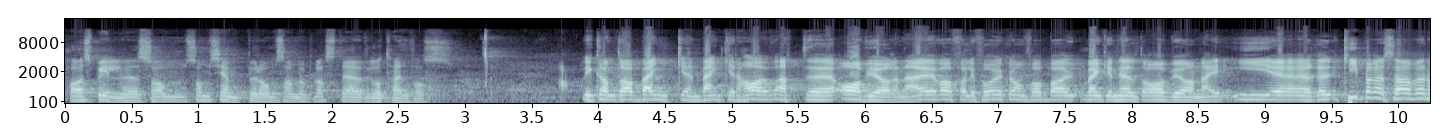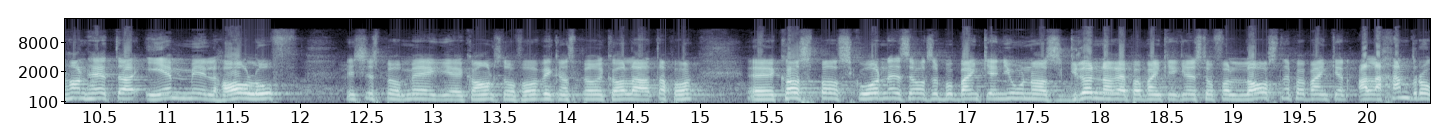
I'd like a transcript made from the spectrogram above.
har spillere som, som kjemper om samme plass. Det er et godt tegn for oss. Vi kan ta benken. Benken har vært uh, avgjørende. I hvert fall i forrige kamp var benken helt avgjørende. I uh, Keeperreserven han heter Emil Harloff. Ikke spør meg eh, hva han står for. Vi kan spørre Kalle etterpå. Kasper Skånes er altså på benken. Jonas Grønner er på benken. Kristoffer Larsen er på benken. Alejandro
